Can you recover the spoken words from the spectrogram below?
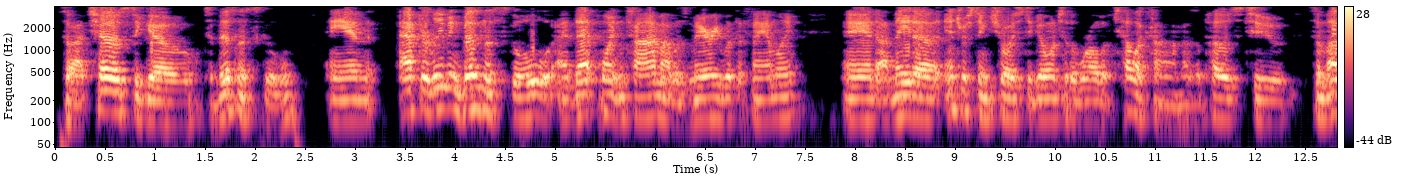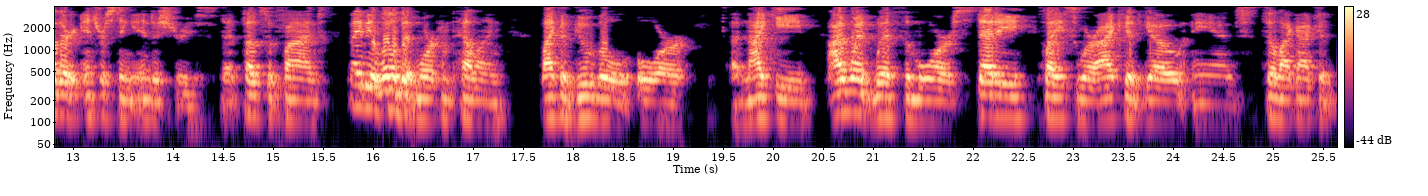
So I chose to go to business school and after leaving business school at that point in time, I was married with a family and I made an interesting choice to go into the world of telecom as opposed to some other interesting industries that folks would find maybe a little bit more compelling like a Google or a Nike. I went with the more steady place where I could go and feel like I could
